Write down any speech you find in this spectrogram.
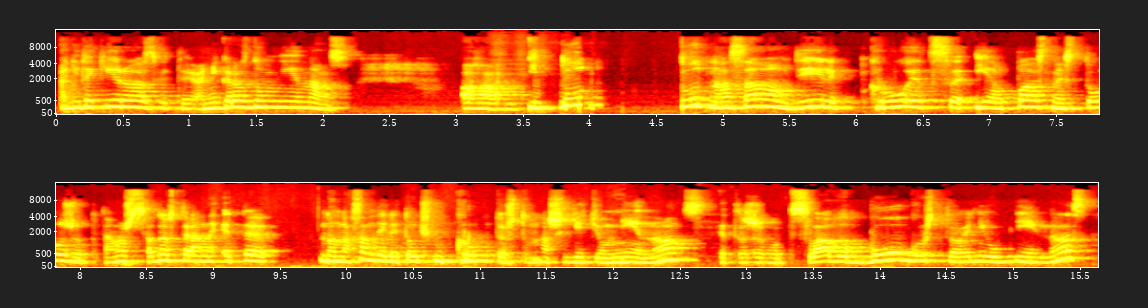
они такие развитые, они гораздо умнее нас. А, и тут, тут на самом деле кроется и опасность тоже, потому что, с одной стороны, это но на самом деле это очень круто, что наши дети умнее нас. Это же вот слава богу, что они умнее нас.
